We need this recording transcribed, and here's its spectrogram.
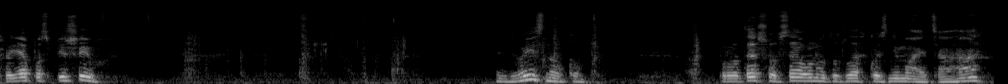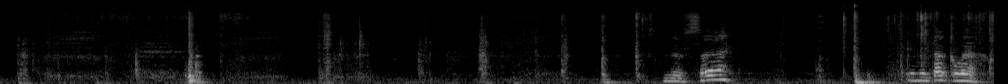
Що я поспішив. З висновком про те, що все воно тут легко знімається, ага. Не все і не так легко,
